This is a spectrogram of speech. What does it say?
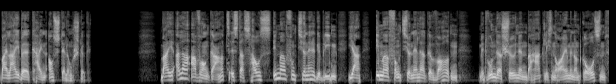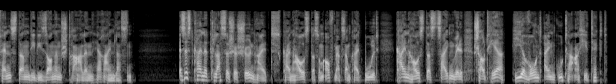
beileibe kein Ausstellungsstück. Bei aller Avantgarde ist das Haus immer funktionell geblieben, ja immer funktioneller geworden, mit wunderschönen, behaglichen Räumen und großen Fenstern, die die Sonnenstrahlen hereinlassen. Es ist keine klassische Schönheit, kein Haus, das um Aufmerksamkeit buhlt, kein Haus, das zeigen will, schaut her, hier wohnt ein guter Architekt.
